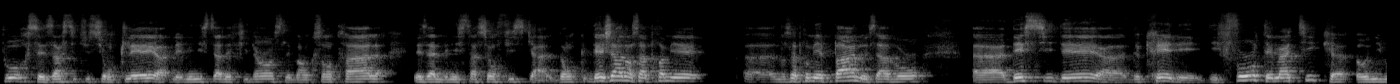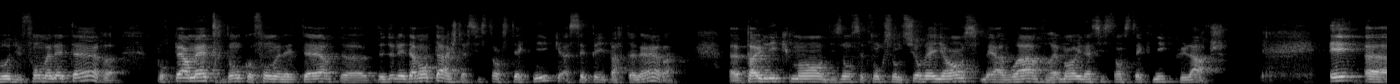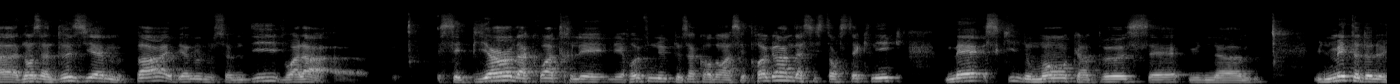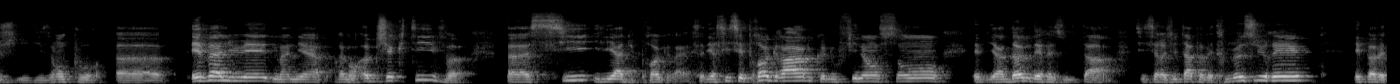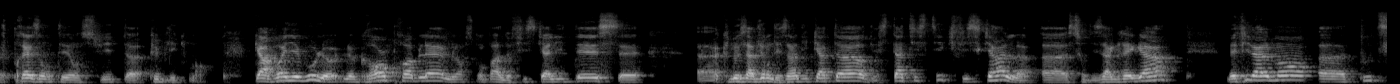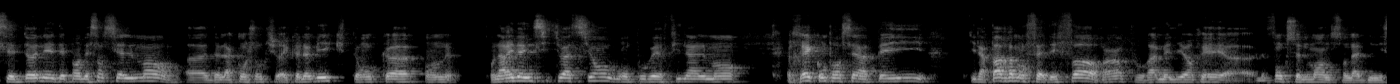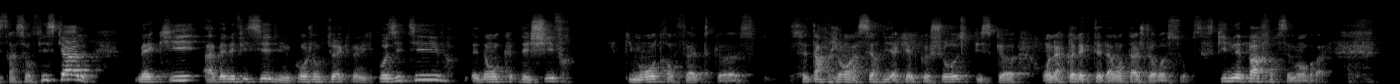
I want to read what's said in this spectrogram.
pour ces institutions clés, les ministères des Finances, les banques centrales, les administrations fiscales. Donc déjà, dans un premier, euh, dans un premier pas, nous avons euh, décidé de créer des, fonds thématiques au niveau du Fonds monétaire pour permettre donc au Fonds monétaire de, donner davantage d'assistance technique à ces pays partenaires, pas uniquement, disons, cette fonction de surveillance, mais avoir vraiment une assistance technique plus large. Et euh, dans un deuxième pas, eh bien, nous nous sommes dit, voilà, euh, c'est bien d'accroître les, revenus que nous accordons à ces programmes d'assistance technique, mais ce qu'il nous manque un peu, c'est une, euh, méthodologie, disons, pour évaluer de manière vraiment objective s'il y a du progrès. C'est-à-dire si ces programmes que nous finançons eh bien, donnent des résultats, si ces résultats peuvent être mesurés, et peuvent être présentés ensuite euh, publiquement. Car voyez-vous, le, grand problème lorsqu'on parle de fiscalité, c'est euh, que nous avions des indicateurs, des statistiques fiscales euh, sur des agrégats, mais finalement, toutes ces données dépendent essentiellement de la conjoncture économique. Donc, on, on arrivait à une situation où on pouvait finalement récompenser un pays qui n'a pas vraiment fait d'efforts hein, pour améliorer le fonctionnement de son administration fiscale, mais qui a bénéficié d'une conjoncture économique positive et donc des chiffres qui montrent en fait que cet argent a servi à quelque chose puisqu'on a collecté davantage de ressources, ce qui n'est pas forcément vrai.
